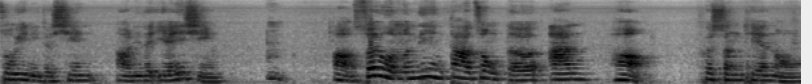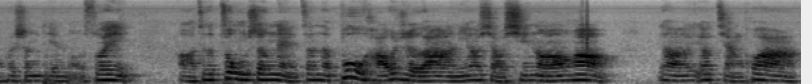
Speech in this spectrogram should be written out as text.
注意你的心啊，你的言行。啊，所以我们令大众得安，哈，会升天哦，会升天哦。所以，啊，这个众生呢，真的不好惹啊，你要小心哦，哈，要要讲话，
